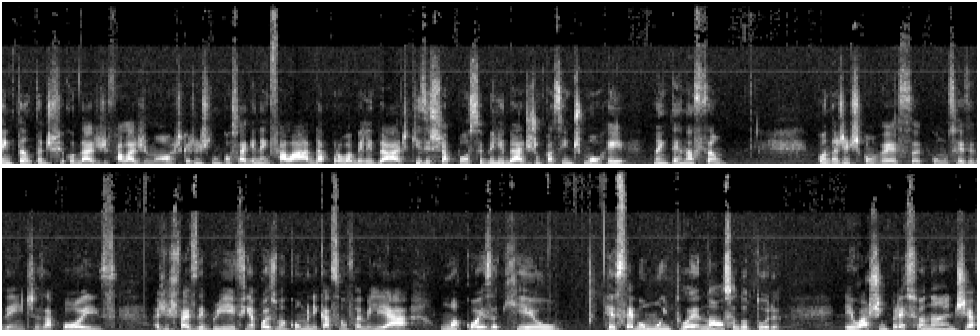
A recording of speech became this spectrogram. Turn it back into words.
tem tanta dificuldade de falar de morte que a gente não consegue nem falar da probabilidade, que existe a possibilidade de um paciente morrer na internação. Quando a gente conversa com os residentes após, a gente faz debriefing, após uma comunicação familiar, uma coisa que eu recebo muito é: nossa, doutora, eu acho impressionante a,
